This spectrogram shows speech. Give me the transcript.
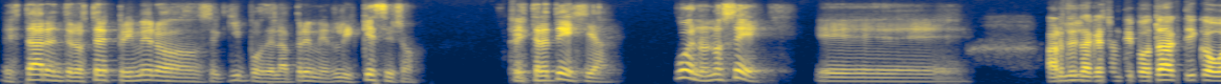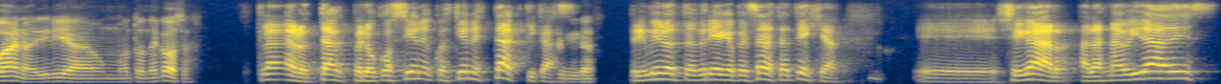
estar entre los tres primeros equipos de la Premier League, qué sé yo. Estrategia. Bueno, no sé. Eh, Arteta, que es un tipo táctico, bueno, diría un montón de cosas. Claro, pero cuestiones, cuestiones tácticas. Primero tendría que pensar estrategia. Eh, llegar a las Navidades,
